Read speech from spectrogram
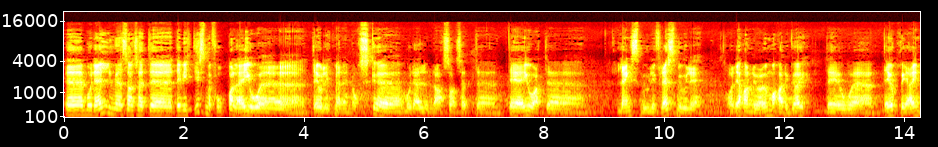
Eh, modell. Men sånn sett, eh, Det viktigste med fotball er jo, eh, det er jo litt med den norske modellen. da, sånn sett. Eh, det er jo at eh, lengst mulig, flest mulig. Og det handler jo om å ha det gøy. Det er jo, eh, det jo pri én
